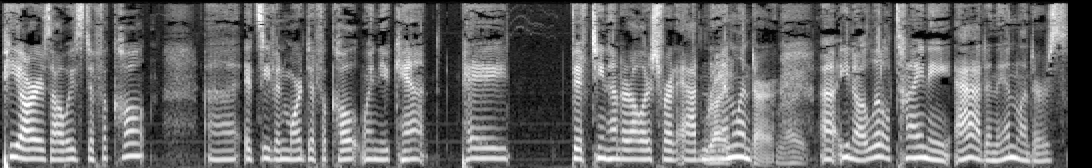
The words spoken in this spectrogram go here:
PR is always difficult. Uh, it's even more difficult when you can't pay fifteen hundred dollars for an ad in Right, the Inlander. right. Uh, you know, a little tiny ad in the Inlander's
